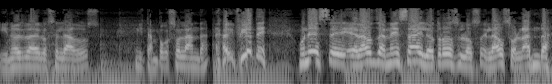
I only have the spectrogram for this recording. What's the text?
y no es la de los helados, ni tampoco es Holanda. Fíjate, uno es eh, helados danesa y el otro es los helados Holanda.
